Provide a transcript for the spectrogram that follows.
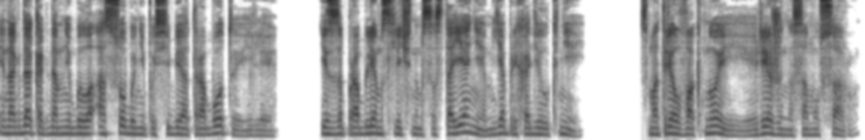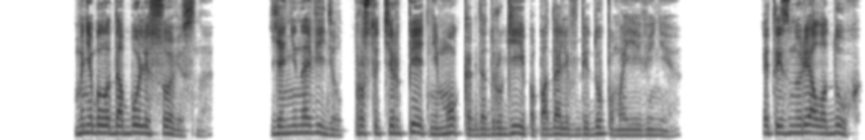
Иногда, когда мне было особо не по себе от работы или из-за проблем с личным состоянием я приходил к ней, смотрел в окно и реже на саму Сару. Мне было до боли совестно. Я ненавидел, просто терпеть не мог, когда другие попадали в беду по моей вине. Это изнуряло дух.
